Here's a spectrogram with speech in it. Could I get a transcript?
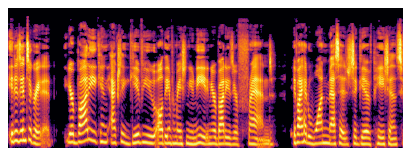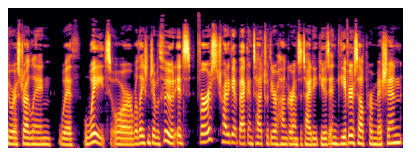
It is integrated. Your body can actually give you all the information you need and your body is your friend if I had one message to give patients who are struggling with weight or relationship with food, it's first try to get back in touch with your hunger and satiety cues and give yourself permission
